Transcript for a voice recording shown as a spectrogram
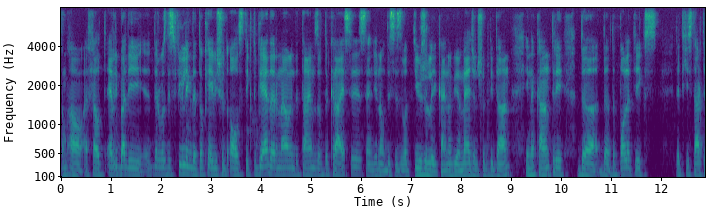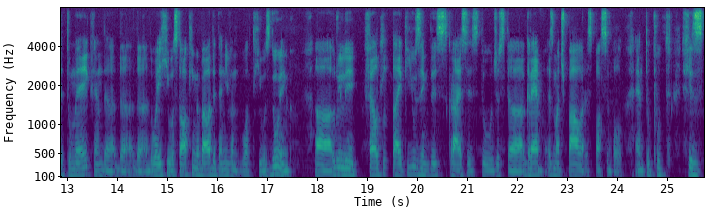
somehow I felt everybody there was this feeling that okay we should all stick together now in the times of the crisis and you know this is what usually kind of you imagine should be done in a country. The the, the politics that he started to make and the, the, the, the way he was talking about it and even what he was doing uh, really felt like using this crisis to just uh, grab as much power as possible and to put his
